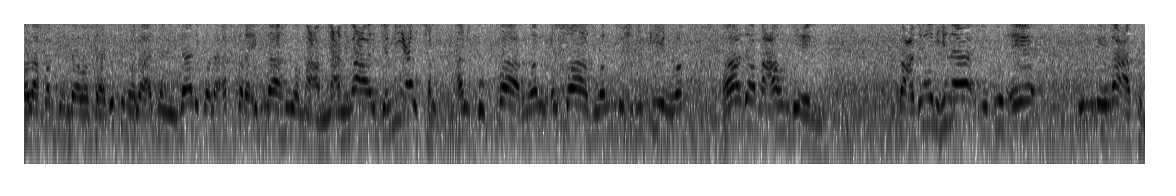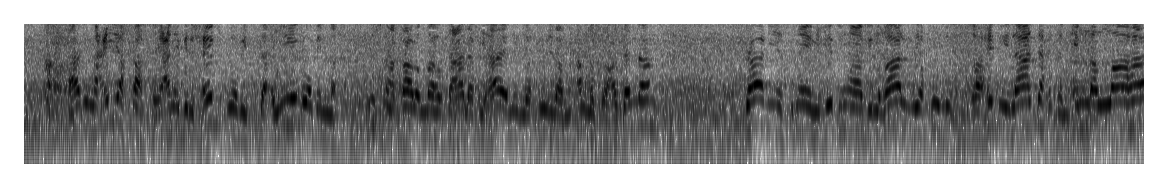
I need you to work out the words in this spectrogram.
ولا خمس إلا وسادسهم ولا أدنى من ذلك ولا أكثر إلا هو معهم. يعني مع جميع الخلق الكفار والعصاة والمشركين وهذا معهم بعلم. بعدين هنا يقول إيه؟ إني معكم. هذه معية خاصة يعني بالحفظ وبالتأييد وبالنصر. مثل ما قال الله تعالى في يقول إلى محمد صلى الله عليه وسلم ثاني اثنين إذ هما في الغار يقول لصاحبه لا تحزن إن الله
